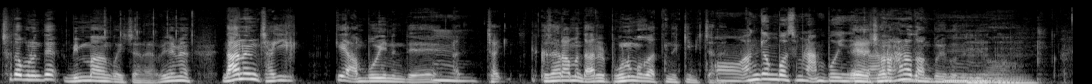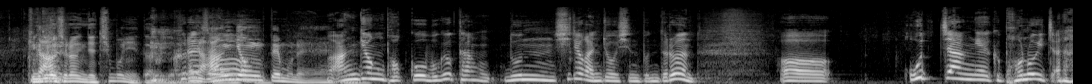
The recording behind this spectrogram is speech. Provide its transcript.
쳐다보는데 민망한 거 있잖아요. 왜냐면 나는 자기께 안 보이는데 아, 자, 그 사람은 나를 보는 것 같은 느낌 있잖아요. 어, 안경 벗으면 안 보이니까 네, 저는 하나도 안 보이거든요. 그러니까 씨랑 이제 친분이 있다는 거. 그래. 그래서- 아니, 안경 때문에. 어, 안경 벗고 목욕탕 눈 시력 안 좋으신 분들은 어 옷장에 그 번호 있잖아요.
